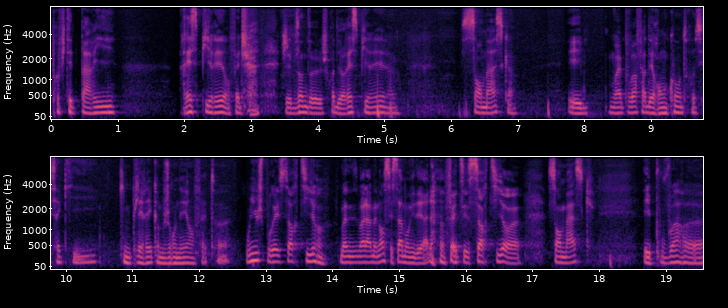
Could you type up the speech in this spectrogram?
profiter de Paris, respirer en fait. J'ai besoin de, je crois, de respirer sans masque et pouvoir faire des rencontres. C'est ça qui, qui me plairait comme journée en fait oui, je pourrais sortir. Voilà, maintenant c'est ça mon idéal. En fait, c'est sortir euh, sans masque et pouvoir euh,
